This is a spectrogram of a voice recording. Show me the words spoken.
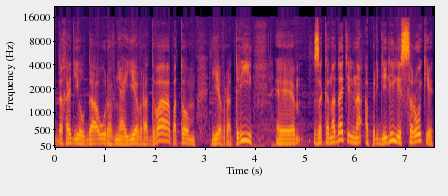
доходил до уровня Евро-2, потом Евро-3 законодательно определили сроки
